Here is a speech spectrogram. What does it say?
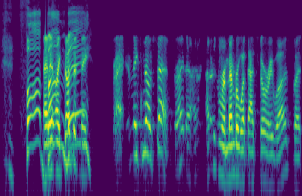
For And it, like, Bombay. doesn't make- Right, it makes no sense, right? I don't, I don't even remember what that story was, but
